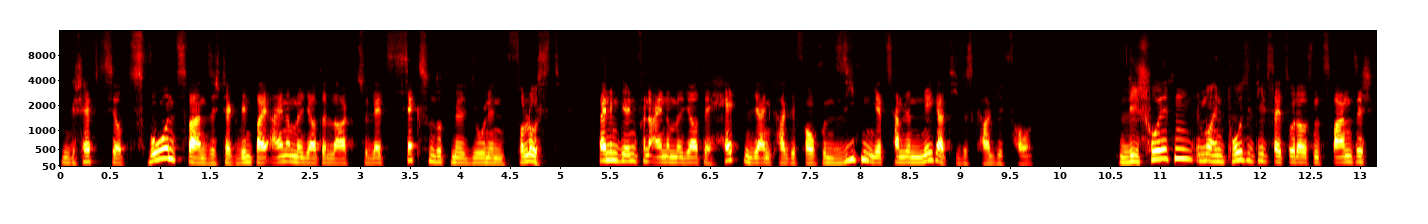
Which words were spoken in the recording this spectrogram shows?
im Geschäftsjahr 22 der Gewinn bei einer Milliarde lag, zuletzt 600 Millionen Verlust. Bei einem Gewinn von einer Milliarde hätten wir ein KGV von 7, jetzt haben wir ein negatives KGV. Die Schulden, immerhin positiv seit 2020,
